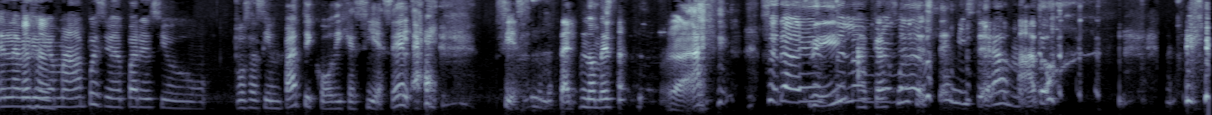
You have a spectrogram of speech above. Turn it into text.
en la Ajá. videollamada, pues sí me pareció, o sea, simpático. Dije, sí es él. sí es él, no me está, no me está- Ay, ¿Será Sí, este el ¿acaso es amado? este mi ser amado? Dije,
